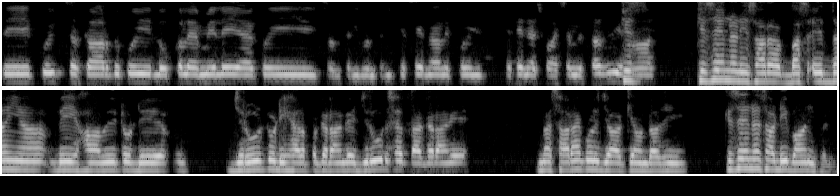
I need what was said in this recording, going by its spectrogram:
ਤੇ ਕੋਈ ਸਰਕਾਰ ਤੋਂ ਕੋਈ ਲੋਕਲ ਐਮਐਲਏ ਜਾਂ ਕੋਈ ਸੰਤਰੀ ਮੰਤਰੀ ਕਿਸੇ ਨਾਲ ਕੋਈ ਕਿਸੇ ਨੇ ਆਸ਼ਵਾਸਨ ਦਿੱਤਾ ਸੀ ਕਿਸ- ਹਾਂ ਕਿਸੇ ਨੇ ਨਹੀਂ ਸਰ ਬਸ ਇਦਾਂ ਹੀ ਆ ਵੀ ਹਾਂ ਵੀ ਤੁਹਾਡੇ ਜ਼ਰੂਰ ਤੁਹਾਡੀ ਹੈਲਪ ਕਰਾਂਗੇ ਜ਼ਰੂਰ ਸਹਾਇਤਾ ਕਰਾਂਗੇ। ਮੈਂ ਸਾਰਿਆਂ ਕੋਲ ਜਾ ਕੇ ਆਉਂਦਾ ਸੀ। ਕਿਸੇ ਨੇ ਸਾਡੀ ਬਾਹ ਨਹੀਂ ਫੜੀ।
